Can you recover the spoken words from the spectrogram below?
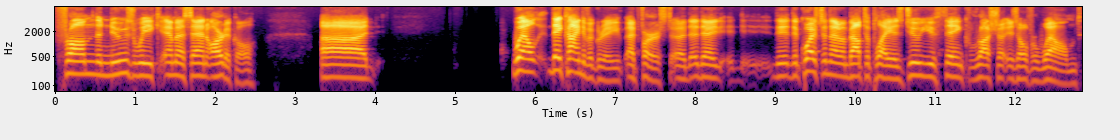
from the Newsweek MSN article. Uh, well, they kind of agree at first. Uh, they, they, the the question that I'm about to play is: Do you think Russia is overwhelmed?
